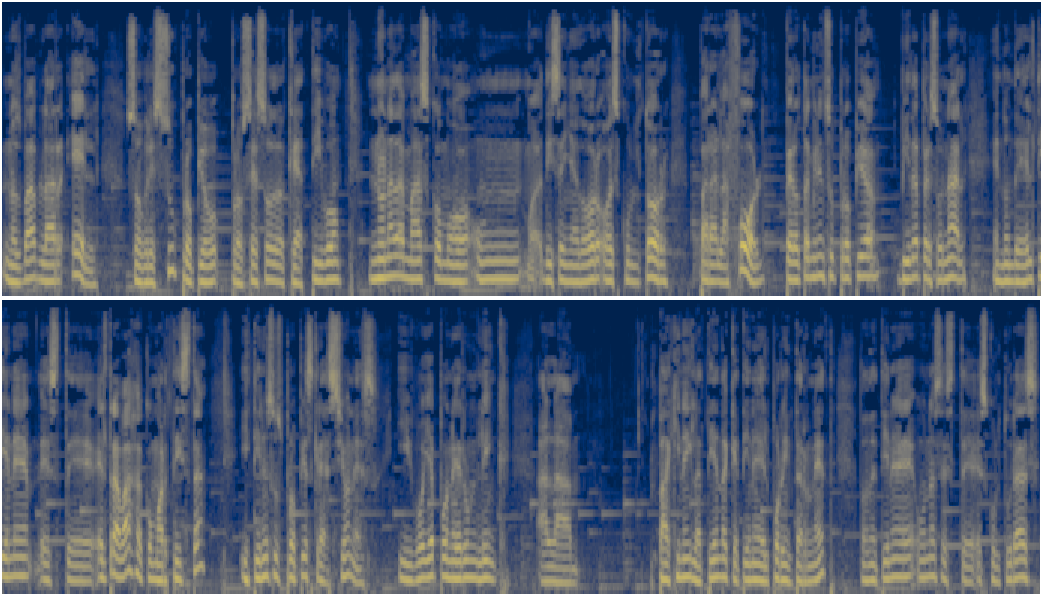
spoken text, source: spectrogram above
nos va a hablar él sobre su propio proceso creativo, no nada más como un diseñador o escultor para la Ford, pero también en su propia vida personal, en donde él tiene, este, él trabaja como artista y tiene sus propias creaciones. Y voy a poner un link a la página y la tienda que tiene él por internet, donde tiene unas este, esculturas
